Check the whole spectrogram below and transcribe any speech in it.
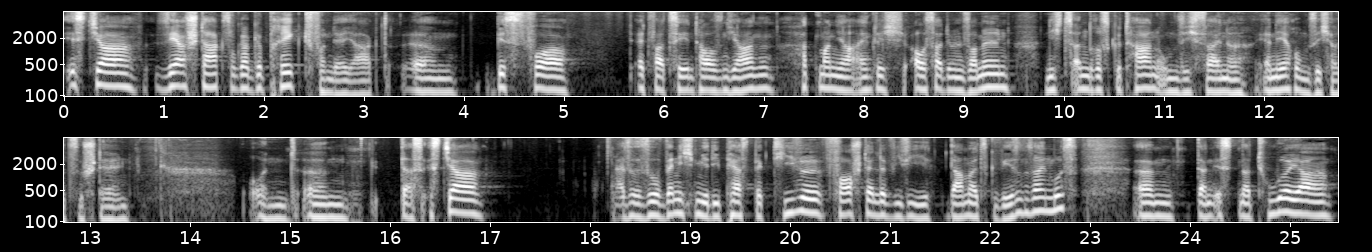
ist ja sehr stark sogar geprägt von der Jagd. Ähm, bis vor etwa 10.000 Jahren hat man ja eigentlich außer dem Sammeln nichts anderes getan, um sich seine Ernährung sicherzustellen. Und ähm, das ist ja also so, wenn ich mir die Perspektive vorstelle, wie sie damals gewesen sein muss, ähm, dann ist Natur ja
